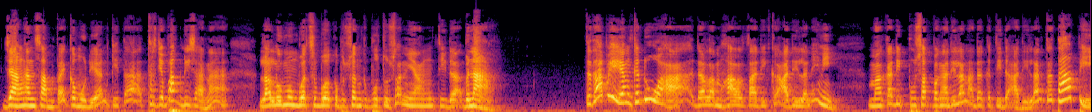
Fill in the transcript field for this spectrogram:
jangan sampai kemudian kita terjebak di sana lalu membuat sebuah keputusan-keputusan yang tidak benar. Tetapi yang kedua dalam hal tadi keadilan ini, maka di pusat pengadilan ada ketidakadilan, tetapi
